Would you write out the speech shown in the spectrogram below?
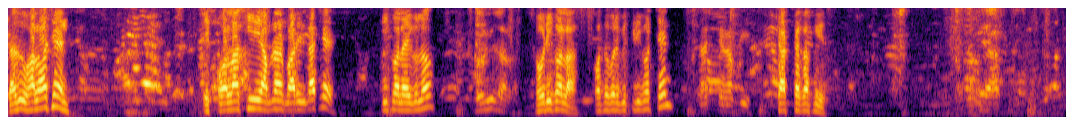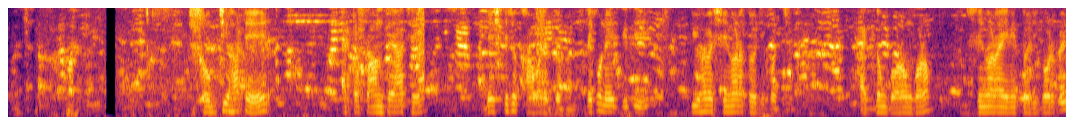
দাদু, ভালো আছেন? এই কলা কি আপনার বাড়ির কাছে কি কলা এগুলো? সরি কলা কত করে বিক্রি করছেন? চার টাকা পিস সবজি হাটের একটা প্রান্তে আছে বেশ কিছু খাবারের দোকান। দেখুন এই দিদি কীভাবে সিঙ্গাড়া তৈরি করছে। একদম গরম গরম সিঙ্গাড়া ইনি তৈরি করবেন।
